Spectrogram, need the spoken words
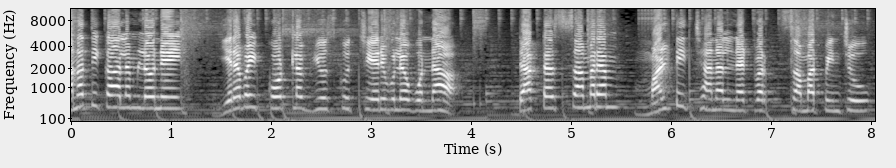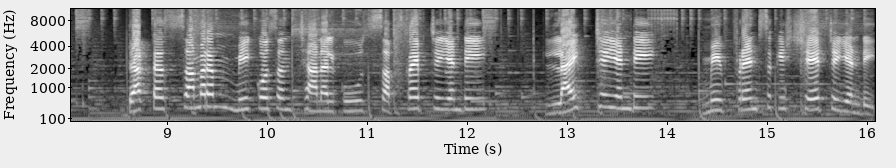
అనతి కాలంలోనే ఇరవై కోట్ల వ్యూస్కు చేరువలో ఉన్న doctor Samaram multi channel network సమర్పించు. డాక్టర్ సమరం మీకోసం ఛానల్కు సబ్స్క్రైబ్ చేయండి లైక్ చేయండి మీ ఫ్రెండ్స్కి షేర్ చేయండి.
